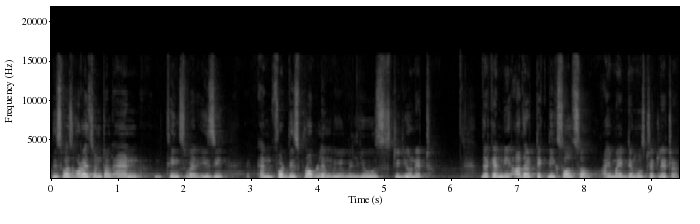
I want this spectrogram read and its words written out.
this was horizontal and things were easy and for this problem we will use stereo net. There can be other techniques also I might demonstrate later.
